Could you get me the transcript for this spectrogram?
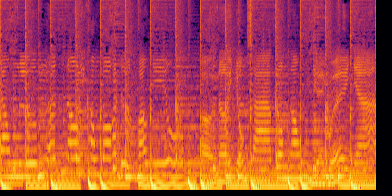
Đồng lương ít ỏi không có được bao nhiêu nơi chốn xa con ngóng về quê nhà.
